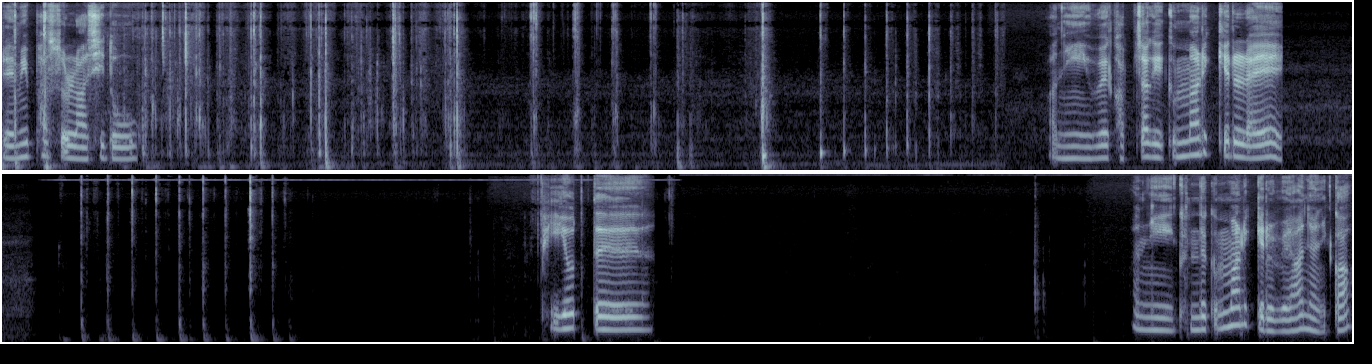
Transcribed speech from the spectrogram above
레미파솔 라시도. 아니 왜 갑자기 끝말잇기를 해? 비오트. 아니 근데 끝말잇기를 왜 하냐니까?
